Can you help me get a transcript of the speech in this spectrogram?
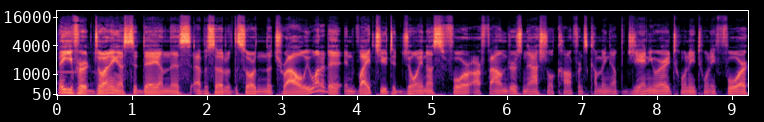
Thank you for joining us today on this episode of The Sword and the Trowel. We wanted to invite you to join us for our Founders National Conference coming up January 2024.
